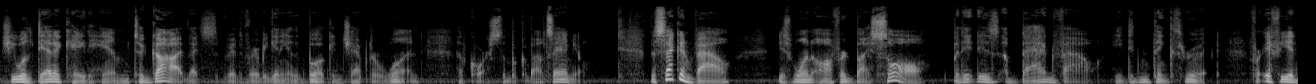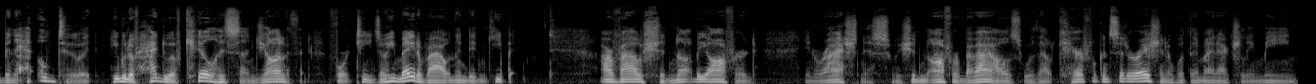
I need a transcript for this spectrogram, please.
she will dedicate him to God. That's at the very beginning of the book in chapter 1, of course, the book about Samuel. The second vow is one offered by Saul, but it is a bad vow. He didn't think through it. For if he had been held to it, he would have had to have killed his son Jonathan, 14. So he made a vow and then didn't keep it. Our vows should not be offered in rashness. We shouldn't offer vows without careful consideration of what they might actually mean.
